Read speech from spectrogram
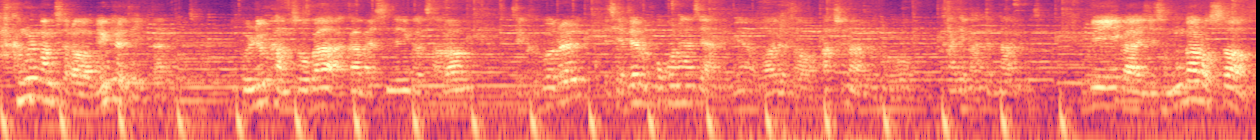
다 그물망처럼 연결되어 있다는 거죠. 물류 감소가 아까 말씀드린 것처럼 이제 그거를 제대로 복원하지 않으면 오히려 악순환으로 가게 만든다는 거죠. 우리가 이제 전문가로서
